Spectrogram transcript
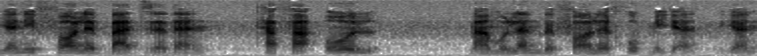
یعنی فال بد زدن. تفعول معمولا به فال خوب میگن. میگن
